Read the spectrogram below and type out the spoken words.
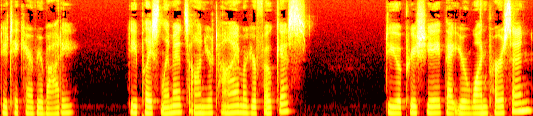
Do you take care of your body? Do you place limits on your time or your focus? Do you appreciate that you're one person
